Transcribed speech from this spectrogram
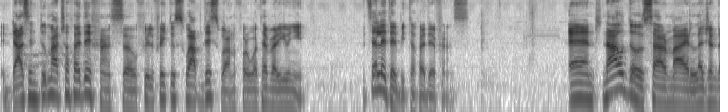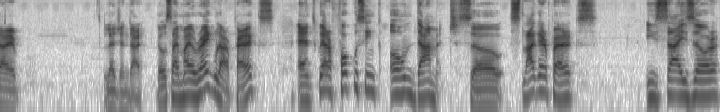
It doesn't do much of a difference, so feel free to swap this one for whatever you need. It's a little bit of a difference. And now those are my legendary... Legendary. Those are my regular perks, and we are focusing on damage. So, Slugger perks, Incisor,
